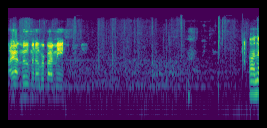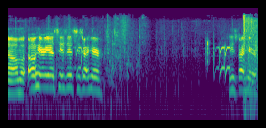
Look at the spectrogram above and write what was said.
I got movement over by me. Oh no, I'm a- oh here he is, he's is, he's right here. He's right here.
